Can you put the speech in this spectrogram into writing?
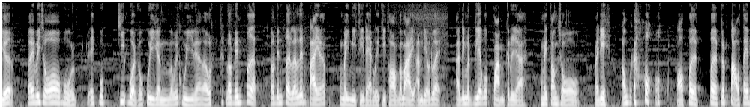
เยอะเอ้ยไม่โชว์โอ้โหไอ้พวกขี้บวดเขาคุยกันเราไม่คุยนะเราเราเน้นเปิด เราเน้นเปิดแล้วเล่นไปนะครับไม่มีสีแดงเลยสีทองก็มาอยู่อันเดียวด้วย อันนี้มันเรียกว่าความเกลือไม่ต้องโชว์ไปดิเอาอ๋อเปิดเปิดจนเป่าเต็ม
